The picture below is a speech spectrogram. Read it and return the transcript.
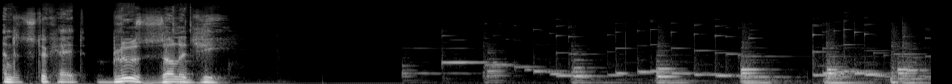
En het stuk heet Bluesology. Modern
